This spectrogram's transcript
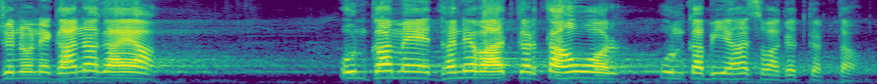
जिन्होंने गाना गाया, उनका मैं धन्यवाद करता हूँ और उनका भी यहाँ स्वागत करता हूँ।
